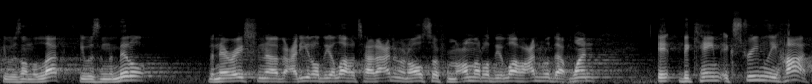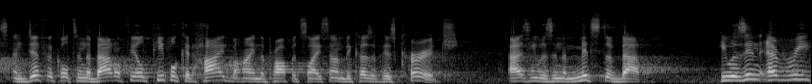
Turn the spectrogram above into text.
he was on the left, he was in the middle. The narration of Ali radiallahu ta'ala anhu and also from Umar radiallahu anhu that when it became extremely hot and difficult in the battlefield, people could hide behind the Prophet because of his courage as he was in the midst of battle. He was in every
